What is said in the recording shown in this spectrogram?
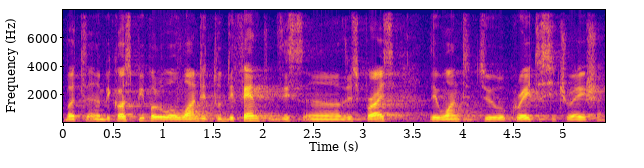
But uh, because people wanted to defend this, uh, this price, they wanted to create a situation.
